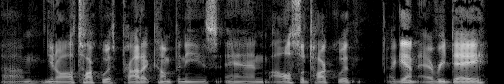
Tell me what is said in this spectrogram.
Um, you know, I'll talk with product companies, and I'll also talk with again everyday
